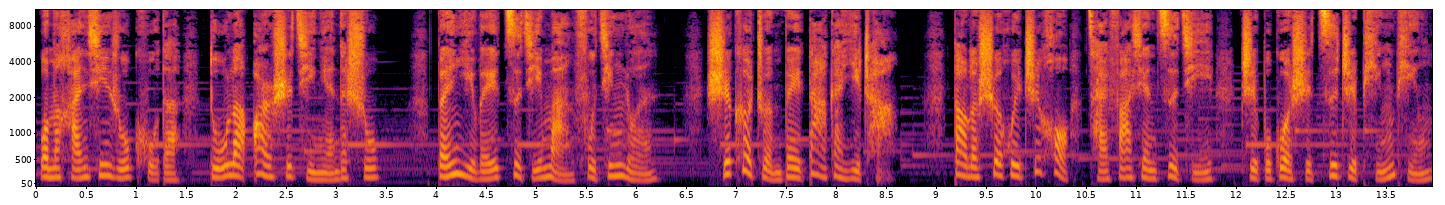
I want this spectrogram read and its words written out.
我们含辛茹苦的读了二十几年的书，本以为自己满腹经纶，时刻准备大干一场。到了社会之后，才发现自己只不过是资质平平、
